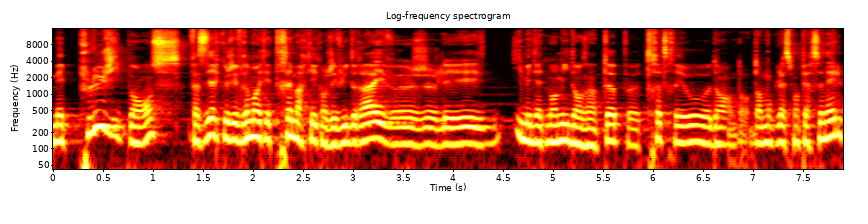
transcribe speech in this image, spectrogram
Mais plus j'y pense, enfin, c'est-à-dire que j'ai vraiment été très marqué quand j'ai vu Drive, euh, je l'ai immédiatement mis dans un top euh, très très haut dans, mon classement personnel.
